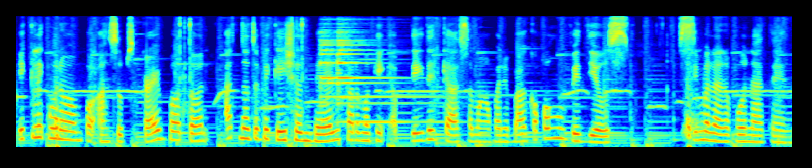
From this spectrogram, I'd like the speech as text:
i-click mo naman po ang subscribe button at notification bell para maging updated ka sa mga panibago kong videos. Simulan na po natin.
